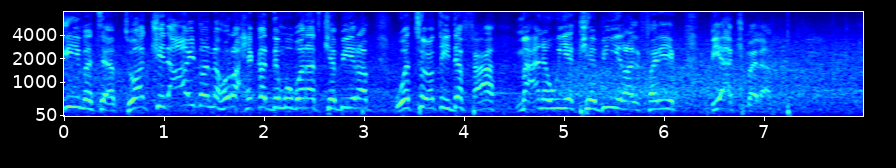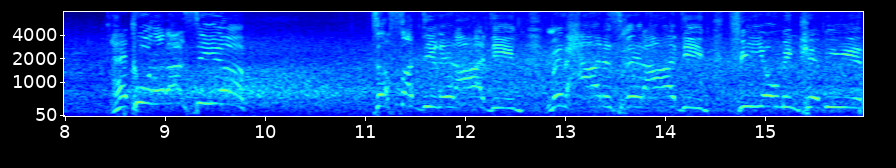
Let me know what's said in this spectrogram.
قيمته. تؤكد أيضا أنه راح يقدم مباراة كبيرة وتعطي دفعة معنوية كبيرة للفريق بأكمله. كرة رأسية. تصدي غير عادي. من حارس غير عادي. في يوم كبير.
